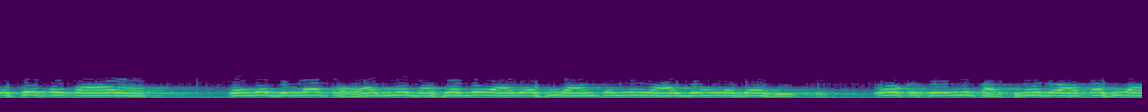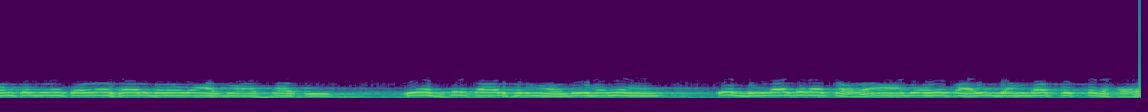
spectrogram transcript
ਇਸੇ ਪ੍ਰਕਾਰ ਕਹਿੰਦੇ ਦੂਰਾ ਧੌਲਾ ਜਿਵੇਂ ਦਸ਼ਰਥ ਦੇ ਆ ਗਿਆ ਸੀ ਰਾਮਚੰਦਰ ਨੂੰ ਰਾਜ ਦੇਣ ਲੱਗਾ ਸੀ। ਉਹ ਕਕੇਰੀ ਨੂੰ ਭਰਤ ਨੂੰ ਦਵਾਤਾ ਸੀ ਰਾਮਚੰਦਰ ਨੂੰ 14 ਸਾਲ ਬਣੇ ਰਾਜ ਦਵਾਤਾ ਸੀ। ਇਸ ਪ੍ਰਕਾਰ ਫਰਮਾਉਂਦੇ ਹਨ ਇਹ ਦੂਰਾ ਜਿਹੜਾ ਘੋੜਾ ਆ ਗਿਆ, ਇਹ ਭਾਈ ਜਮਦਾ ਪੁੱਤਰ ਹੈ।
